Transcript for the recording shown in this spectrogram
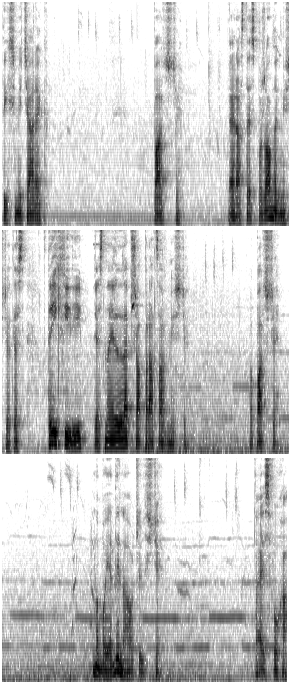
Tych śmieciarek. Patrzcie. Teraz to jest porządek w mieście. To jest w tej chwili to jest najlepsza praca w mieście. Popatrzcie. No bo jedyna oczywiście. To jest fucha.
